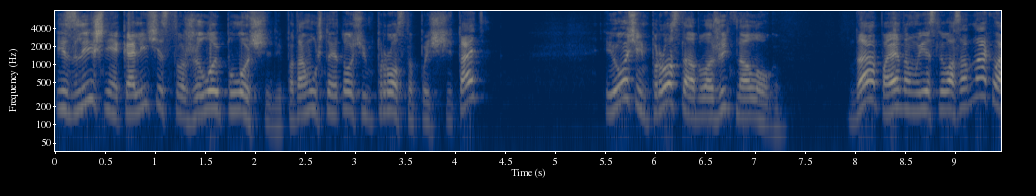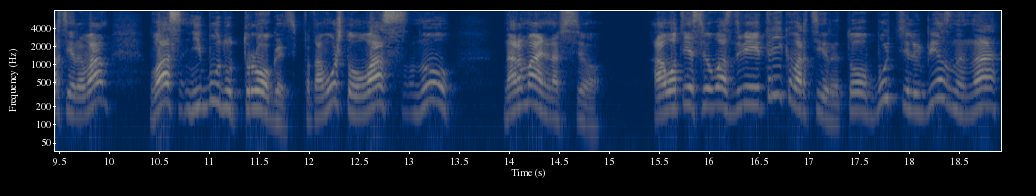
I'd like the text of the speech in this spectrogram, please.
излишнее количество жилой площади, потому что это очень просто посчитать и очень просто обложить налогом. Да, поэтому если у вас одна квартира, вам вас не будут трогать, потому что у вас, ну, нормально все. А вот если у вас 2 и 3 квартиры, то будьте любезны на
